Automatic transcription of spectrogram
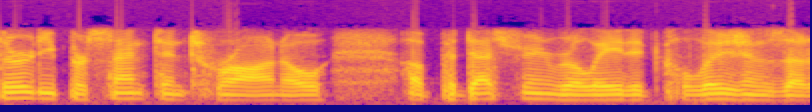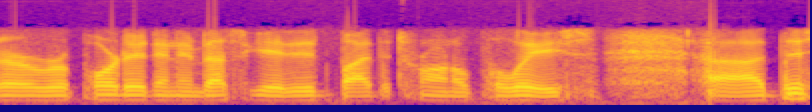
30% in Toronto of pedestrian related collisions that are reported and investigated by the Toronto Police. Uh, this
